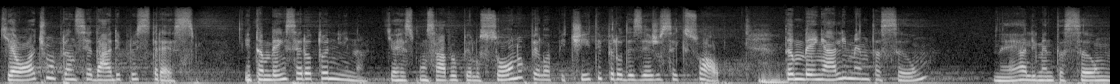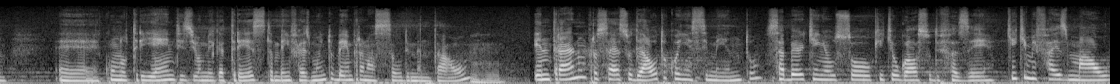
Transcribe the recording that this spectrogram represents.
que é ótimo para ansiedade e para o estresse. e também serotonina, que é responsável pelo sono, pelo apetite e pelo desejo sexual. Uhum. Também a alimentação, né? A alimentação é, com nutrientes e ômega 3 também faz muito bem para a nossa saúde mental. Uhum. Entrar num processo de autoconhecimento, saber quem eu sou, o que, que eu gosto de fazer, o que, que me faz mal.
